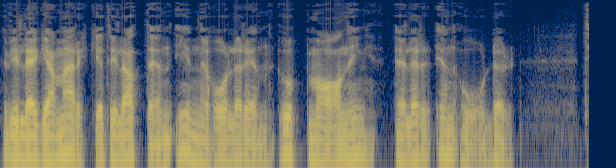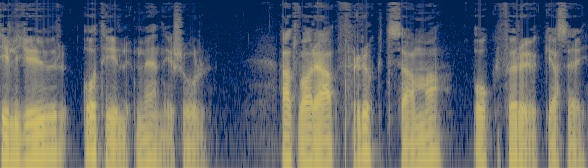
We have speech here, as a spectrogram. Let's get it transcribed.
vill lägga märke till att den innehåller en uppmaning eller en order till djur och till människor att vara fruktsamma och föröka sig.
